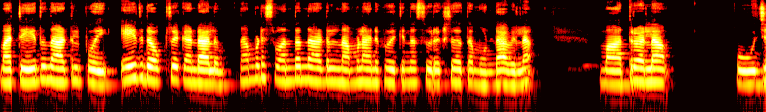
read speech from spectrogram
മറ്റേത് നാട്ടിൽ പോയി ഏത് ഡോക്ടറെ കണ്ടാലും നമ്മുടെ സ്വന്തം നാട്ടിൽ നമ്മൾ അനുഭവിക്കുന്ന സുരക്ഷിതത്വം ഉണ്ടാവില്ല. മാത്രമല്ല പൂജ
